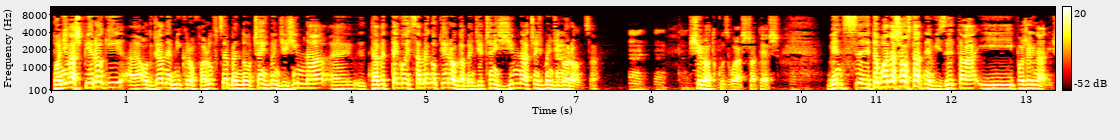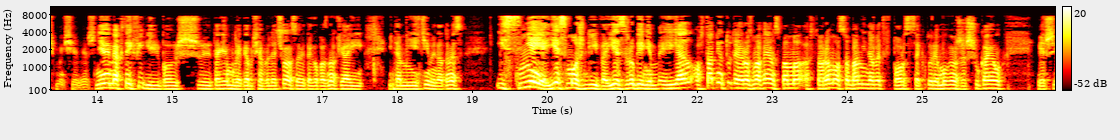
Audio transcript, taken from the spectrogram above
Ponieważ pierogi e, odgrzane w mikrofalówce będą, część będzie zimna, e, nawet tego samego pieroga będzie część zimna, a część będzie tak. gorąca. Tak, tak, tak. W środku zwłaszcza też. Więc y, to była nasza ostatnia wizyta i pożegnaliśmy się, wiesz. Nie wiem jak w tej chwili, bo już, y, tak jak mówię, Gabrysia wyleczyła sobie tego paznokcia i, i tam nie jeździmy. Natomiast istnieje, jest możliwe, jest zrobienie. Ja ostatnio tutaj rozmawiałem z, pama, z paroma osobami nawet w Polsce, które mówią, że szukają, wiesz,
